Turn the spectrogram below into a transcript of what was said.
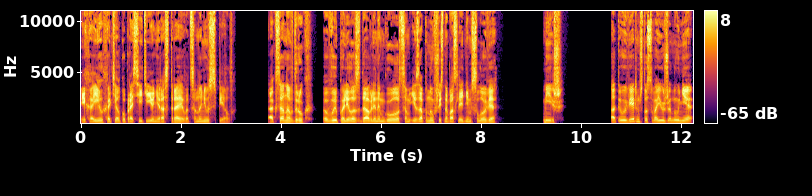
Михаил хотел попросить ее не расстраиваться, но не успел. Оксана вдруг выпалила сдавленным голосом и, запнувшись на последнем слове, «Миш, а ты уверен, что свою жену не...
